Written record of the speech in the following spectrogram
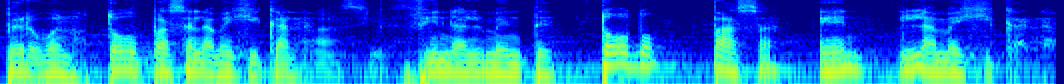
Pero bueno, todo pasa en la mexicana. Así es. Finalmente, todo pasa en la mexicana.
